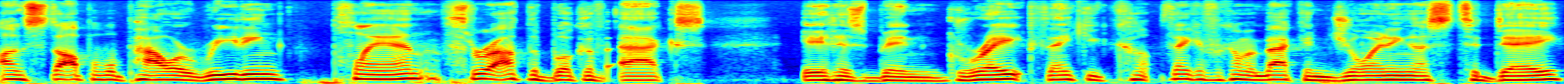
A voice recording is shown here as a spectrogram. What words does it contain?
Unstoppable Power reading plan throughout the book of Acts. It has been great. Thank you. Thank you for coming back and joining us today.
